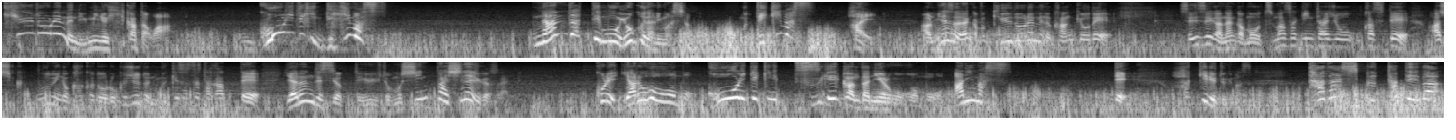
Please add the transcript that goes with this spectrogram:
弓道連盟の弓の引き方は合理的にできます。何だってもう良くなりました。もうできます。はい。あの皆さんなんか弓道連盟の環境で先生がなんかもうつま先に体重を置かせて足首の角度を60度に向けさせたがってやるんですよっていう人も心配しないでください。これやる方法も合理的にすげえ簡単にやる方法もあります。ではっきり言っておきます。正しく立てば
